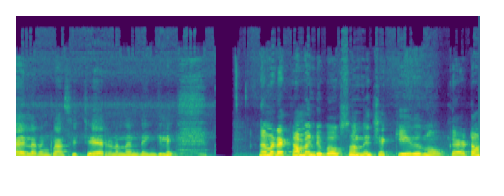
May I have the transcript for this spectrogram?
ടൈലറിങ് ക്ലാസ്സിൽ ചേരണമെന്നുണ്ടെങ്കിൽ നമ്മുടെ കമന്റ് ബോക്സ് ഒന്ന് ചെക്ക് ചെയ്ത് നോക്കുക കേട്ടോ.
